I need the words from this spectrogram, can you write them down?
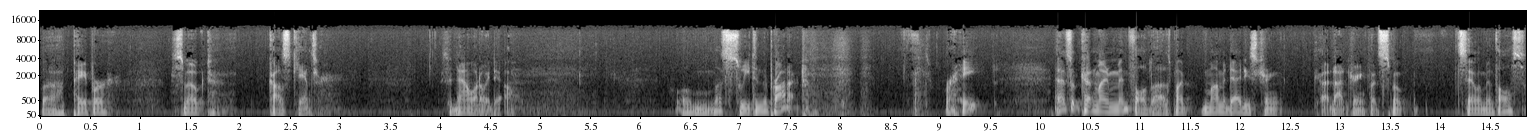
the paper smoked causes cancer. So now what do we do? Well, let's sweeten the product, right? And that's what kind of My Menthol does. My mom and dad used to drink, uh, not drink, but smoke Salem menthols.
